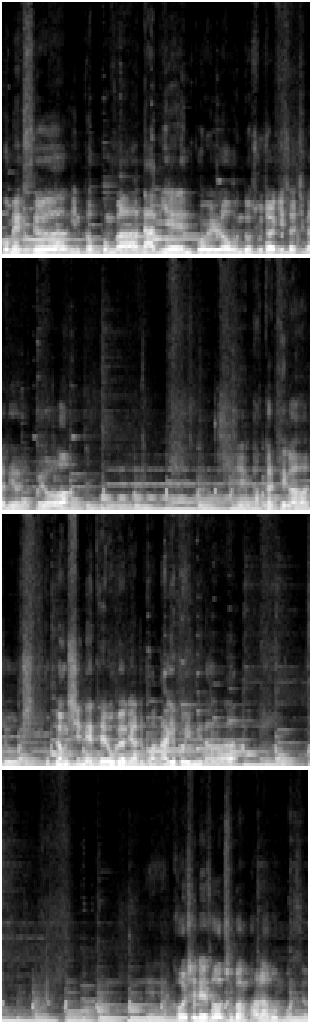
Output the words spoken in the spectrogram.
코맥스 인터폰과 나비엔 보일러 온도 조절기 설치가 되어 있고요. 예, 바깥에가 아주 시- 부평 시내 대로변이 아주 훤하게 보입니다. 예, 거실에서 주방 바라본 모습.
